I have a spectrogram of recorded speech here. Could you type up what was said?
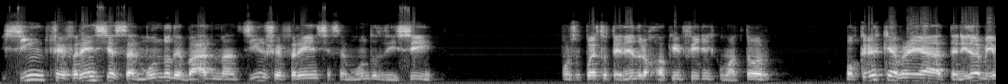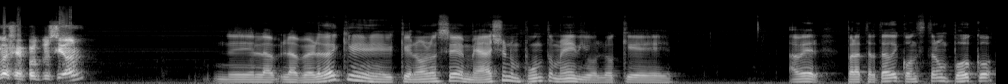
sin referencias al mundo de Batman, sin referencias al mundo de DC, por supuesto teniendo a Joaquín Phoenix como actor, ¿vos crees que habría tenido la misma repercusión? la, la, verdad que, que no lo sé, me hallo en un punto medio, lo que... A ver, para tratar de contestar un poco,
